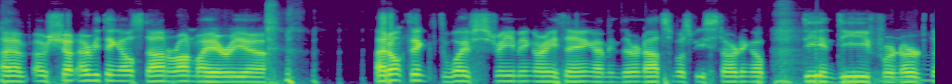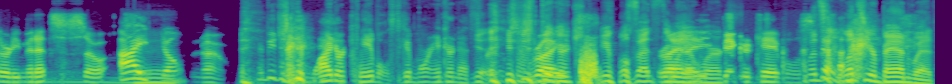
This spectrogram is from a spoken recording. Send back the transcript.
I've, I've shut everything else down around my area. I don't think the wife's streaming or anything. I mean, they're not supposed to be starting up D and D for another thirty minutes, so I don't know. Maybe you just need wider cables to get more internet Yeah, through. it's just Right. bigger cables. That's the Right, way it works. bigger cables. What's what's your bandwidth?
